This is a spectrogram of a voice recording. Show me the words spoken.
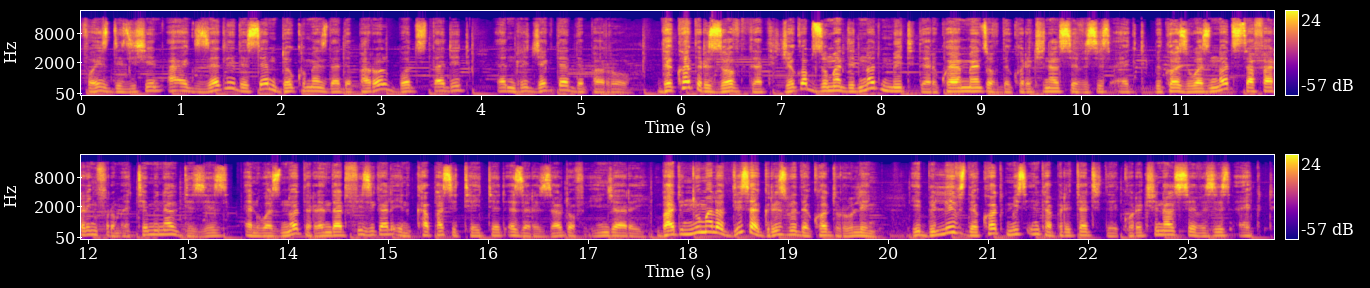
for his decision are exactly the same documents that the parole board studied and rejected the parole. The court resolved that Jacob Zuma did not meet the requirements of the Correctional Services Act because he was not suffering from a terminal disease and was not rendered physically incapacitated as a result of injury. But Nxumalo disagrees with the court ruling. He believes the court misinterpreted the Correctional Services Act.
